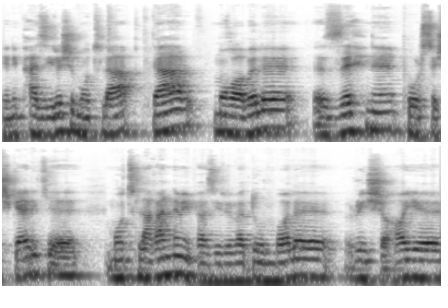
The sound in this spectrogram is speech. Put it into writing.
یعنی پذیرش مطلق در مقابل ذهن پرسشگری که مطلقا نمیپذیره و دنبال ریشه های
